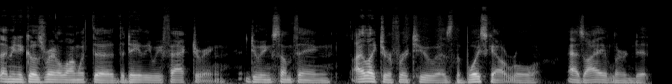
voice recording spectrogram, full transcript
I mean, it goes right along with the the daily refactoring, doing something I like to refer to as the Boy Scout rule, as I learned it.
